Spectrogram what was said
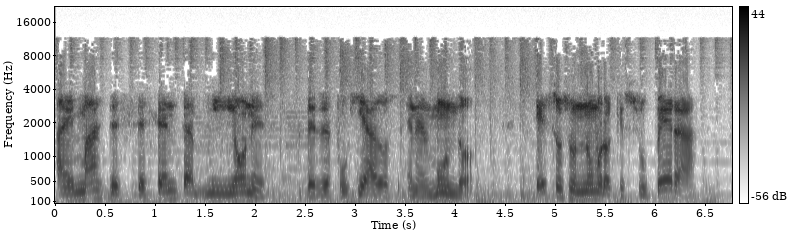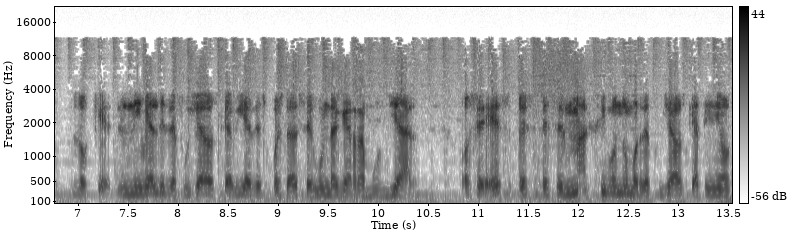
hay más de 60 millones de refugiados en el mundo. Eso es un número que supera lo que el nivel de refugiados que había después de la Segunda Guerra Mundial. O sea, es, es, el máximo número de refugiados que ha tenido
